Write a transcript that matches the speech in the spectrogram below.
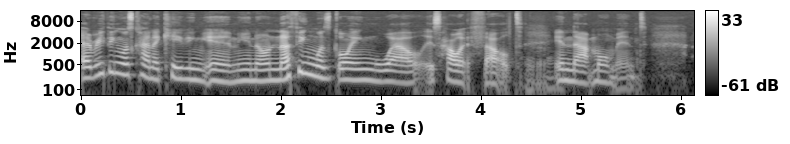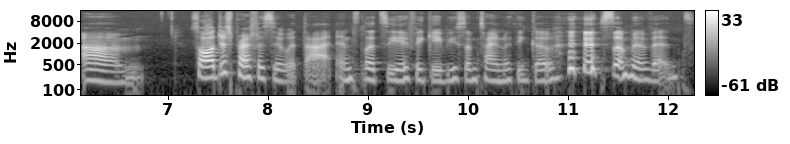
everything was kind of caving in, you know, nothing was going well, is how it felt yeah. in that moment. Um, so I'll just preface it with that and let's see if it gave you some time to think of some events.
